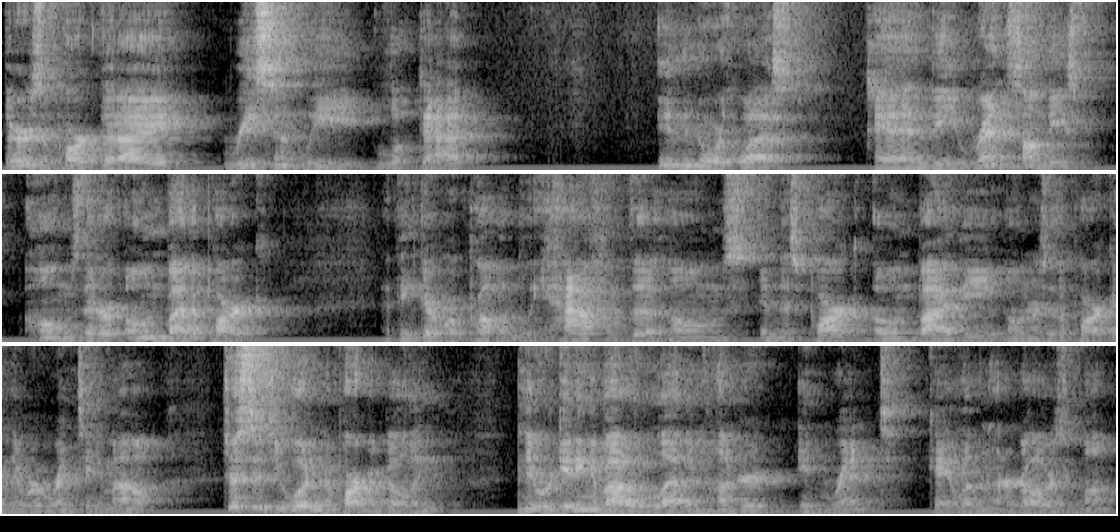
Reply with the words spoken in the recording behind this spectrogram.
there is a park that I recently looked at in the Northwest, and the rents on these homes that are owned by the park. I think there were probably half of the homes in this park owned by the owners of the park, and they were renting them out, just as you would an apartment building. They were getting about eleven hundred in rent. Okay, eleven hundred dollars a month.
